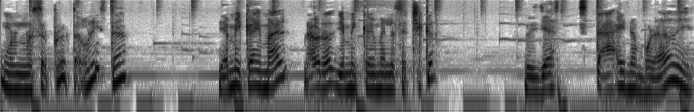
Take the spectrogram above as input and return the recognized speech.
nuestra protagonista ya me cae mal la verdad ya me cae mal esa chica pues ya está enamorada de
